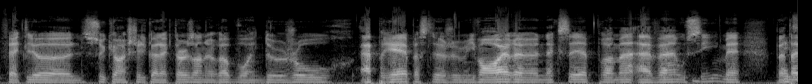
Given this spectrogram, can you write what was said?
Fait que là, ceux qui ont acheté le Collectors en Europe vont être deux jours après, parce que le jeu, ils vont avoir un accès probablement avant aussi, mais peut-être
